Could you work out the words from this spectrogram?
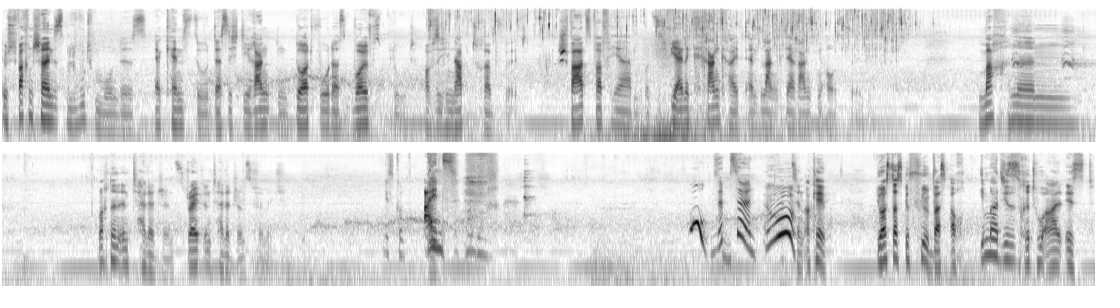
Im schwachen Schein des Blutmondes erkennst du, dass sich die Ranken, dort wo das Wolfsblut auf sie hinabtröpfelt, schwarz verfärben und sich wie eine Krankheit entlang der Ranken ausbilden. Mach nen. Mach nen Intelligence, Straight Intelligence für mich. Jetzt kommt eins. Uh, 17. Sinn. Okay. Du hast das Gefühl, was auch immer dieses Ritual ist,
